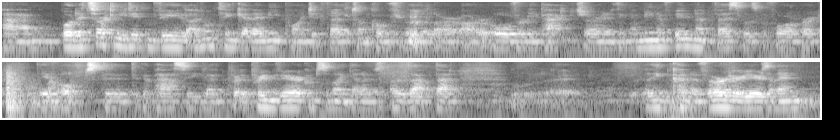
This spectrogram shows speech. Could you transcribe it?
Um, but it certainly didn't feel. I don't think at any point it felt uncomfortable or, or overly packed or anything. I mean, I've been at festivals before where they've upped the, the capacity. Like Primavera comes to mind that I was I was at that. uh, I think kind of earlier years, and then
